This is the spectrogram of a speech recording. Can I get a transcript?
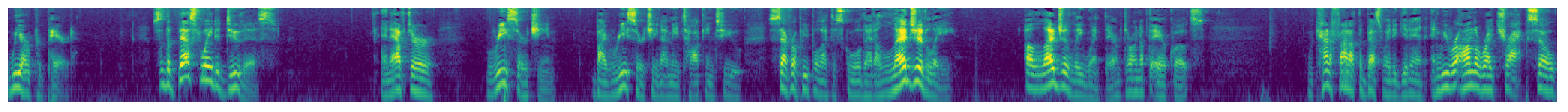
we are prepared. So the best way to do this, and after researching, by researching, I mean talking to several people at the school that allegedly, allegedly went there, I'm throwing up the air quotes, we kind of found out the best way to get in, and we were on the right track. So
